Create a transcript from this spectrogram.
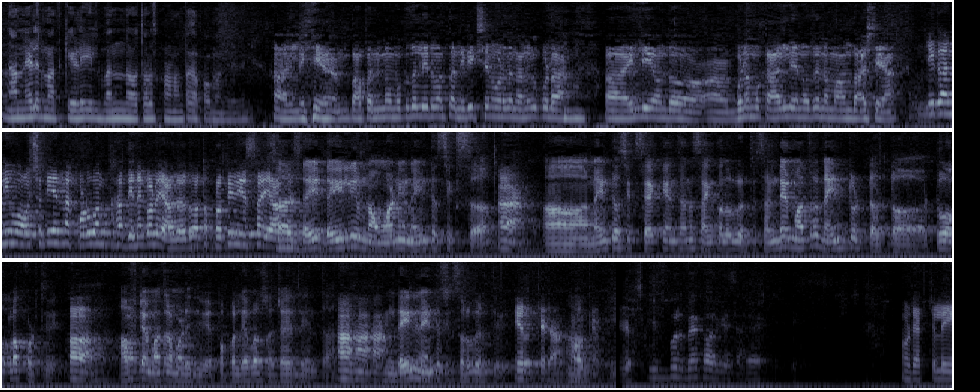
ನಾನು ಹೇಳಿದ ಮಾತು ಕೇಳಿ ಇಲ್ಲಿ ಬಂದು ತೋರಿಸ್ಕೊಳೋಣ ಅಂತ ಕರ್ಕೊಂಡ್ ಬಂದಿದ್ವಿ. ಆಗ್ಲಿ ಪಾಪ ನಿಮ್ಮ ಮುಖದಲ್ಲಿರುವಂತ ನಿರೀಕ್ಷೆ ನೋಡಿದ್ರೆ ನನಗೂ ಕೂಡ ಆ, ಇಲ್ಲಿ ಒಂದು ಆ, ಗುಣಮುಖ ಆಗ್ಲಿ ಅನ್ನೋದೇ ನಮ್ಮ ಒಂದು ಆಶಯ. ಈಗ ನೀವು ಔಷಧಿಯನ್ನ ಕೊಡುವಂತಹ ದಿನಗಳು ಯಾವ್ದಾದ್ರು ಅಥವಾ ಪ್ರತಿ ದಿವಸ ಯಾವ ಡೈಲಿ ನಾವು morning nine to six nine to six ಯಾಕೆ ಅಂತಂದ್ರೆ ಸಾಯಂಕಾಲವರೆಗೂ ಇರ್ತೀವಿ. ಸಂಡೇ ಮಾತ್ರ ನೈನ್ ಟು ಟೂ ಓ ಕ್ಲಾಕ್ ಕೊಡ್ತೀವಿ. ಹಾ. ಹಾಫ್ ಡೇ ಮಾತ್ರ ಮಾಡಿದೀವಿ. ಪಾಪ ಲೇಬರ್ಸ್ ರಜಾ ಇರ್ಲಿ ಅಂತ. ಹಾ ಹಾ ಹಾ. ಡೈಲಿ ನೈನ್ ಟು ಸಿಕ್ಸ್ ವರೆಗೂ ಇರ್ತೀವಿ. ಇರ್ತೀರಾ? ಓಕೆ ಇಬ್ಬರು ಬೇಕು ಅವ್ರಿಗೆ ಸರ್. ನೋಡಿ ಆ್ಯಕ್ಚುಲಿ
